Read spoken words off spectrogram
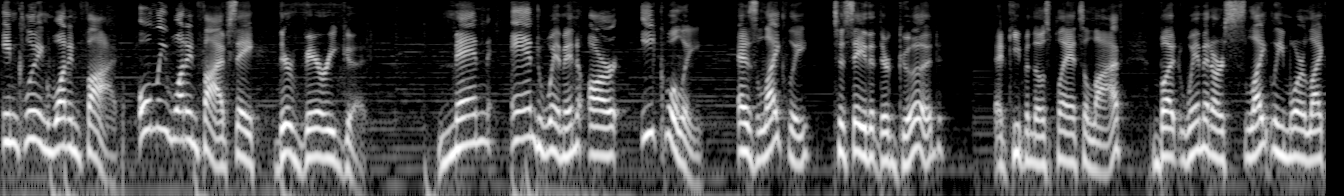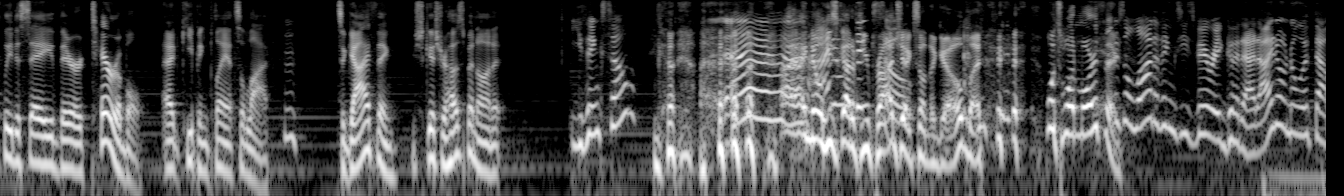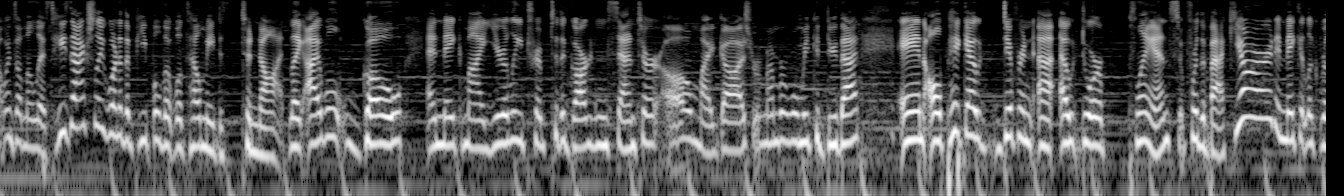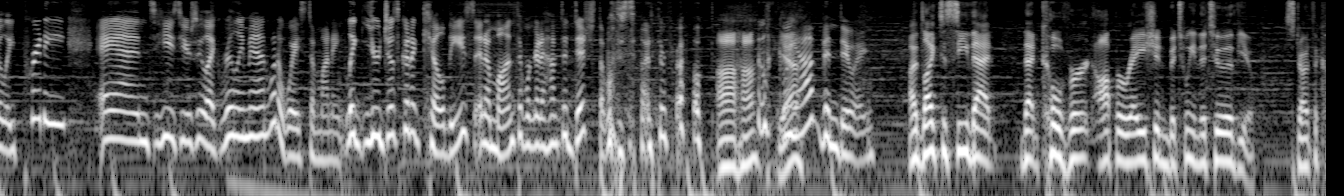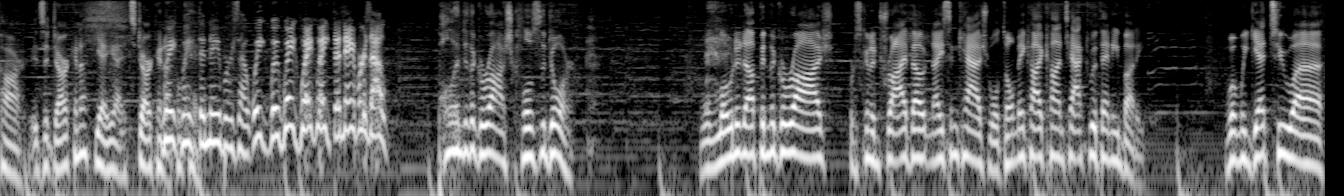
including one in five. Only one in five say they're very good. Men and women are equally as likely to say that they're good at keeping those plants alive, but women are slightly more likely to say they're terrible at keeping plants alive. Hmm. It's a guy thing. You should get your husband on it. You think so? I know he's got a few projects so. on the go, but what's one more thing? There's a lot of things he's very good at. I don't know if that one's on the list. He's actually one of the people that will tell me to, to not. Like, I will go and make my yearly trip to the garden center. Oh my gosh, remember when we could do that? And I'll pick out different uh, outdoor plants for the backyard and make it look really pretty. And he's usually like, Really, man, what a waste of money. Like, you're just going to kill these in a month and we're going to have to ditch them on the side of the road. Uh huh. like yeah. we have been doing. I'd like to see that that covert operation between the two of you. Start the car. Is it dark enough? Yeah, yeah, it's dark enough. Wait, wait, okay. the neighbor's out. Wait, wait, wait, wait, wait, the neighbor's out. Pull into the garage. Close the door. We'll load it up in the garage. We're just going to drive out nice and casual. Don't make eye contact with anybody. When we get to uh,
